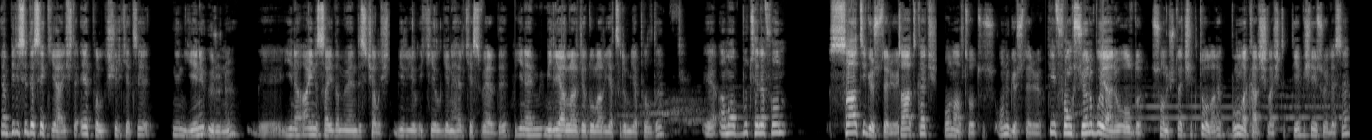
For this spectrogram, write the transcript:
Yani birisi desek ya işte Apple şirketinin yeni ürünü e, yine aynı sayıda mühendis çalıştı. Bir yıl iki yıl gene herkes verdi. Yine milyarlarca dolar yatırım yapıldı. E, ama bu telefon saati gösteriyor. Saat kaç? 16.30. Onu gösteriyor. Bir fonksiyonu bu yani oldu. Sonuçta çıktı olarak bununla karşılaştık diye bir şey söylese.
